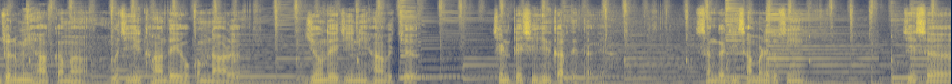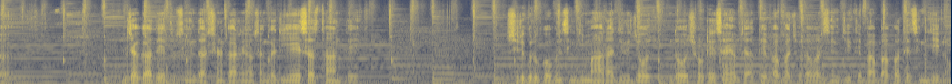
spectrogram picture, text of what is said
ਜ਼ੁਲਮੀ ਹਾਕਮ ਵਜ਼ੀਰ ਖਾਨ ਦੇ ਹੁਕਮ ਨਾਲ ਜਿਉਂਦੇ ਜੀ ਨੀਹਾਂ ਵਿੱਚ ਚਿਣ ਕੇ ਸ਼ਹੀਦ ਕਰ ਦਿੱਤਾ ਗਿਆ। ਸੰਗਤ ਜੀ, ਸਾਹਮਣੇ ਤੁਸੀਂ ਜਿਸ ਜਗ੍ਹਾ 'ਤੇ ਤੁਸੀਂ ਦਰਸ਼ਨ ਕਰ ਰਹੇ ਹੋ, ਸੰਗਤ ਜੀ, ਇਸ ਸਥਾਨ ਤੇ ਸ੍ਰੀ ਗੁਰੂ ਗੋਬਿੰਦ ਸਿੰਘ ਜੀ ਮਹਾਰਾਜ ਜੀ ਦੇ ਜੋ ਦੋ ਛੋਟੇ ਸਾਹਿਬਜ਼ਾਦੇ, ਬਾਬਾ ਜੋਰਾਵਰ ਸਿੰਘ ਜੀ ਤੇ ਬਾਬਾ ਫਤਿਹ ਸਿੰਘ ਜੀ ਨੂੰ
